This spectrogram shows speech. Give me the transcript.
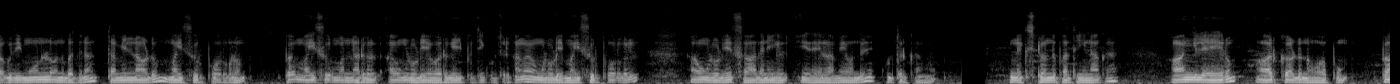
பகுதி மூணில் வந்து பார்த்திங்கன்னா தமிழ்நாடும் மைசூர் போர்களும். இப்போ மைசூர் மன்னர்கள் அவங்களுடைய வருகை பற்றி கொடுத்துருக்காங்க. அவங்களுடைய மைசூர் போர்கள் அவங்களுடைய சாதனைகள் இது எல்லாமே வந்து கொடுத்துருக்காங்க. நெக்ஸ்ட் வந்து பார்த்திங்கனாக்கா ஆங்கிலேயரும் ஆற்காடு நவாப்பும். இப்போ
